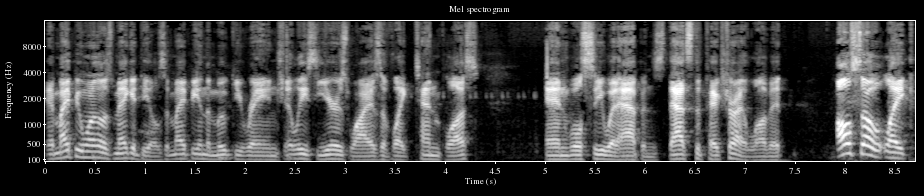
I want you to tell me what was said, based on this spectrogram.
it might be one of those mega deals. It might be in the Mookie range, at least years wise, of like ten plus. and we'll see what happens. That's the picture. I love it. Also, like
